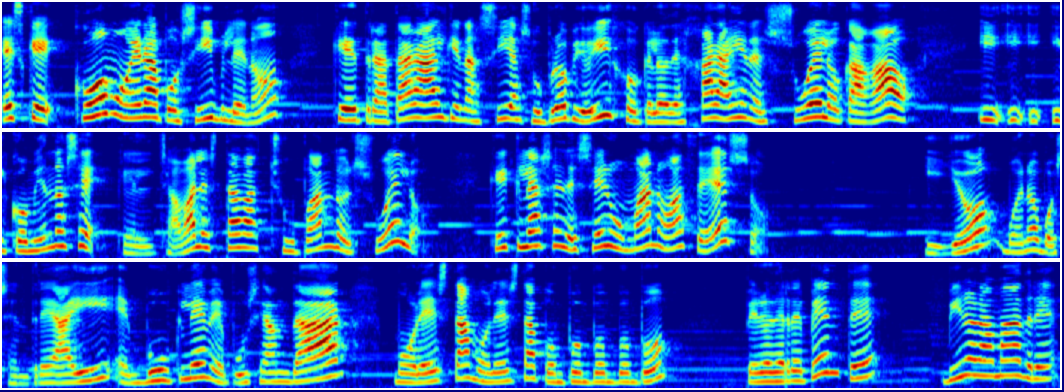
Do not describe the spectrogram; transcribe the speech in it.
Es que, ¿cómo era posible, no? Que tratara a alguien así, a su propio hijo, que lo dejara ahí en el suelo cagado y, y comiéndose, que el chaval estaba chupando el suelo. ¿Qué clase de ser humano hace eso? Y yo, bueno, pues entré ahí en bucle, me puse a andar, molesta, molesta, pum, pum, pum, pum, pum. Pero de repente vino la madre,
